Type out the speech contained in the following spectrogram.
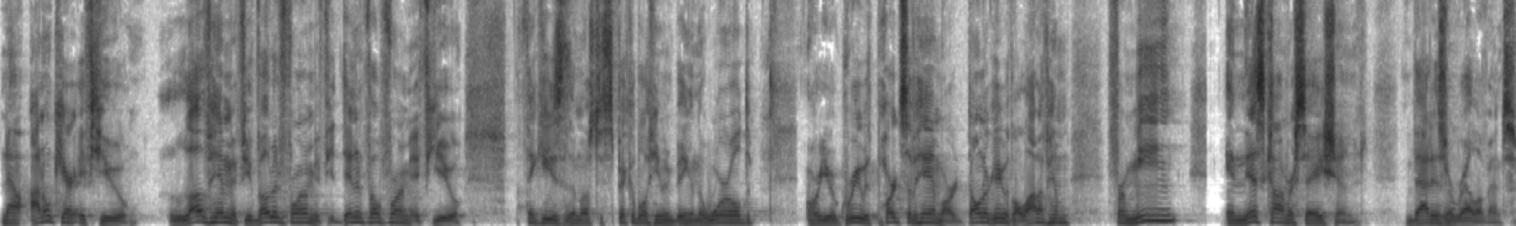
Now, I don't care if you love him, if you voted for him, if you didn't vote for him, if you think he's the most despicable human being in the world, or you agree with parts of him or don't agree with a lot of him. For me, in this conversation, that is irrelevant.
